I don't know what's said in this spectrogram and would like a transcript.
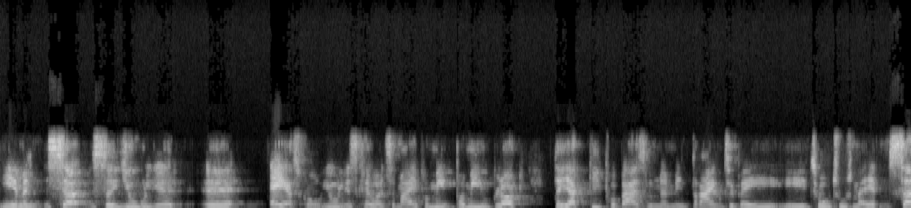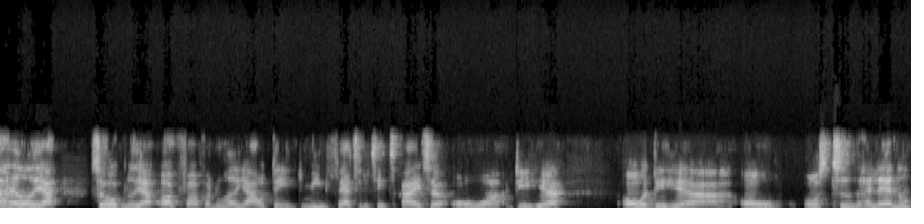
Jamen, så, så Julie øh, Agerskov, Julie skriver til mig på min, på min blog, da jeg gik på barsel med min dreng tilbage i 2018, så havde jeg så åbnede jeg op for, for nu havde jeg jo delt min fertilitetsrejse over de her over det her år, års tid, halvandet.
